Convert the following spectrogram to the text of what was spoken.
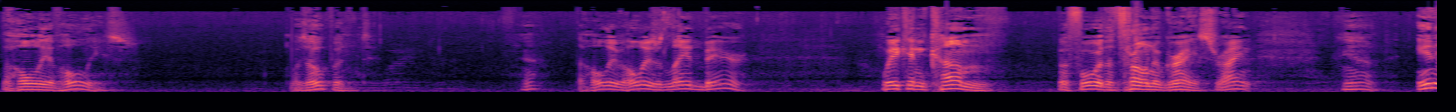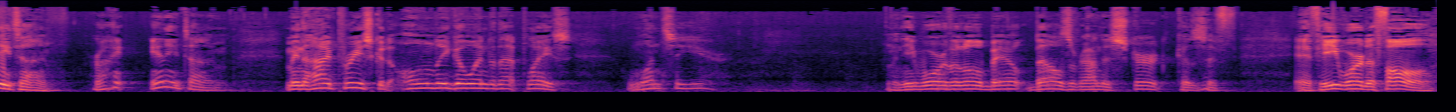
the Holy of Holies was opened. Yeah, the Holy of Holies was laid bare we can come before the throne of grace, right? Yeah, anytime, right? Anytime. I mean, the high priest could only go into that place once a year. And he wore the little bell, bells around his skirt because if, if he were to fall,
